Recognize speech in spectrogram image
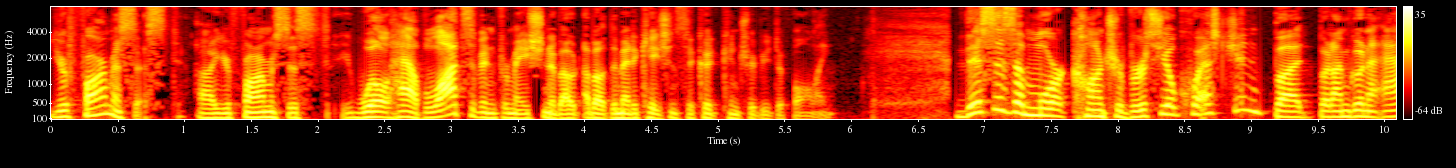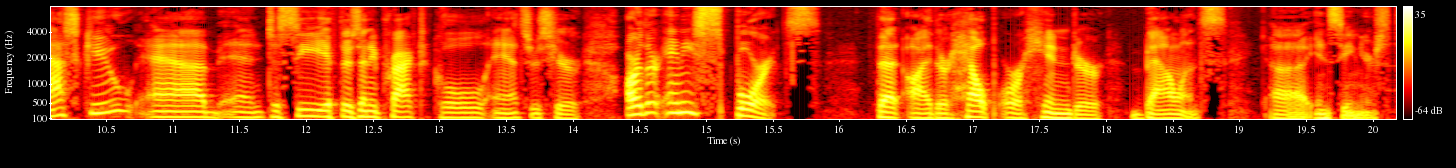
your pharmacist. Uh, your pharmacist will have lots of information about, about the medications that could contribute to falling. This is a more controversial question, but but I'm going to ask you uh, and to see if there's any practical answers here. Are there any sports that either help or hinder balance uh, in seniors?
